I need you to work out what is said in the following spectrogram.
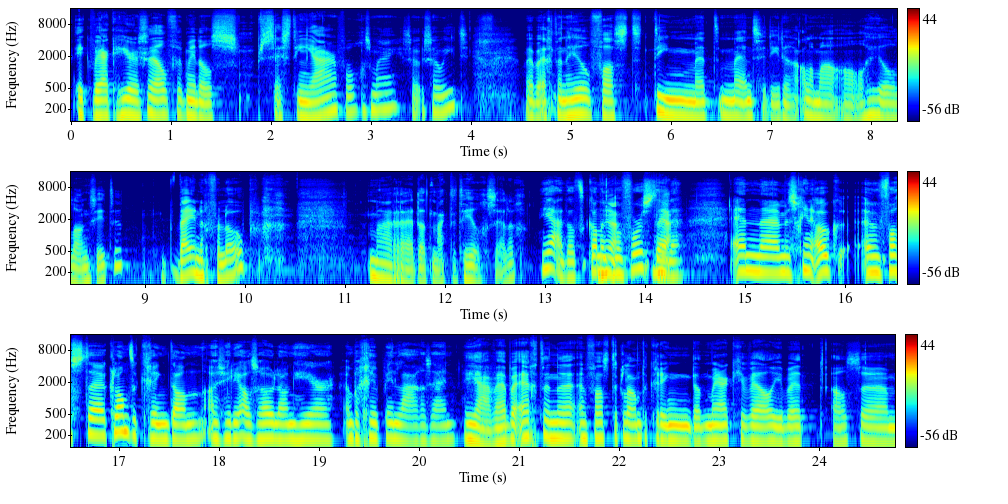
Ik werk hier zelf inmiddels 16 jaar volgens mij, zo, zoiets. We hebben echt een heel vast team met mensen die er allemaal al heel lang zitten. Weinig verloop, maar eh, dat maakt het heel gezellig. Ja, dat kan ik Ja, me voorstellen. ja. En eh, misschien ook een vaste klantenkring dan, als jullie al zo lang hier een begrip in Laren zijn. Ja, we hebben echt een, eh, een vaste klantenkring. Dat merk je wel. Je bent als, ehm,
